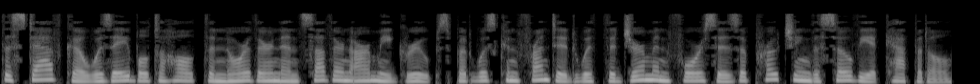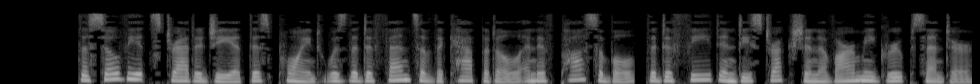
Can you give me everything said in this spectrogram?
The Stavka was able to halt the Northern and Southern Army groups but was confronted with the German forces approaching the Soviet capital. The Soviet strategy at this point was the defense of the capital and if possible, the defeat and destruction of Army Group Center.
